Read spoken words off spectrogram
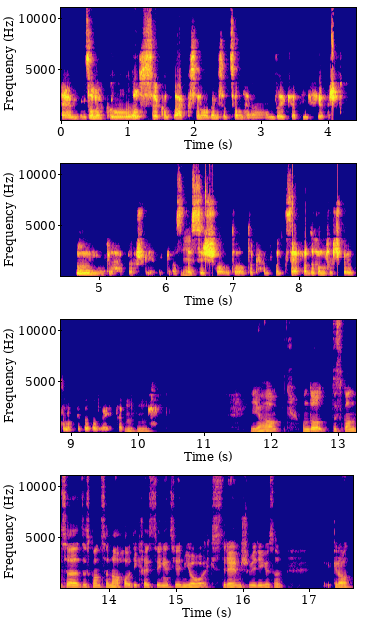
Ähm, in so einer großen, komplexen Organisation Veränderungen herbeiführen, ist unglaublich schwierig. Also ja. das ist schon, da, da kämpft man sehr viel, da können wir vielleicht später noch wieder darüber reden. Mhm. Ja, und auch das ganze, das ganze Nachhaltigkeitsding ist irgendwie auch extrem schwierig. Also gerade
